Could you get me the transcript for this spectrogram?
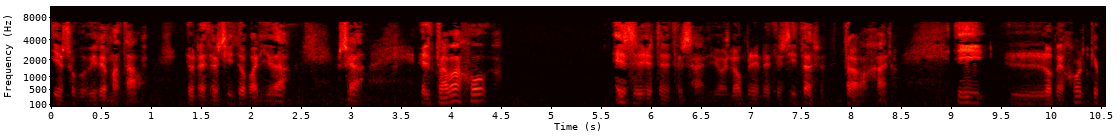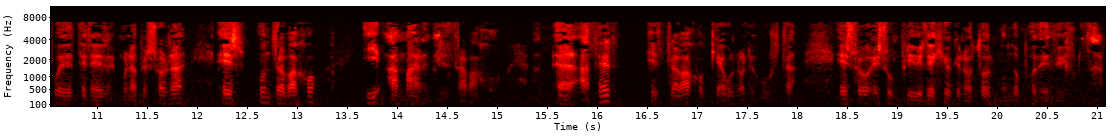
y eso me hubiera matado. Yo necesito variedad. O sea, el trabajo es, necesario, el hombre necesita trabajar. Y lo mejor que puede tener una persona es un trabajo y amar el trabajo. Eh, hacer el trabajo que a uno le gusta. Eso es un privilegio que no todo el mundo puede disfrutar.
